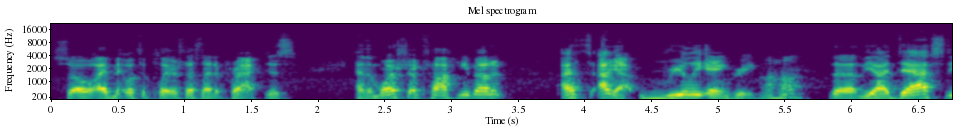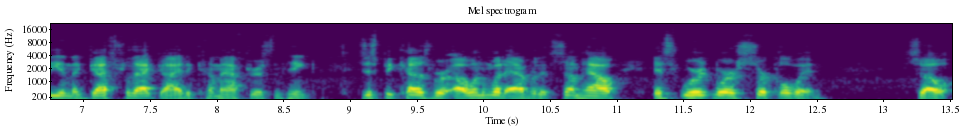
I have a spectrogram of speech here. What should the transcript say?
So I met with the players last night at practice, and the more I started talking about it, I, I got really angry Uh huh. the the audacity and the guts for that guy to come after us and think just because we're Owen whatever that somehow it's we're, we're a circle win. So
